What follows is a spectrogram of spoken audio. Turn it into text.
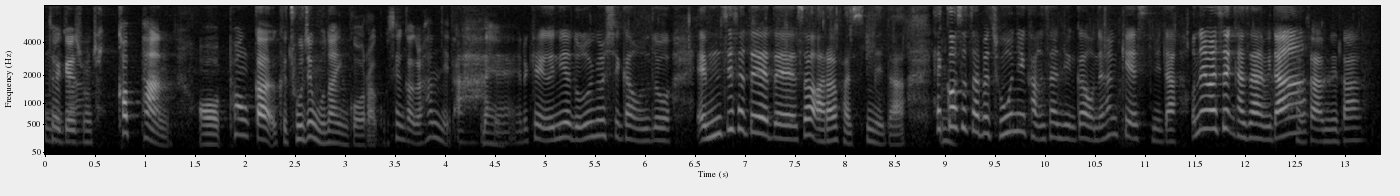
맞습니다. 되게 좀 적합한 어, 평가 그 조직 문화인 거라고 생각을 합니다. 아, 네. 이렇게 은희의 노동효 씨가 오늘도 MZ 세대에 대해서 알아봤습니다. 해커스 잡의 조은희 강사님과 오늘 함께했습니다. 오늘 말씀 감사합니다. 감사합니다.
